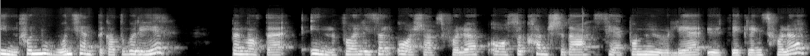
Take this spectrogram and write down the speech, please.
innenfor noen kjente kategorier på en måte innenfor sånn årsaksforløp, og også kanskje da se på mulige utviklingsforløp.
